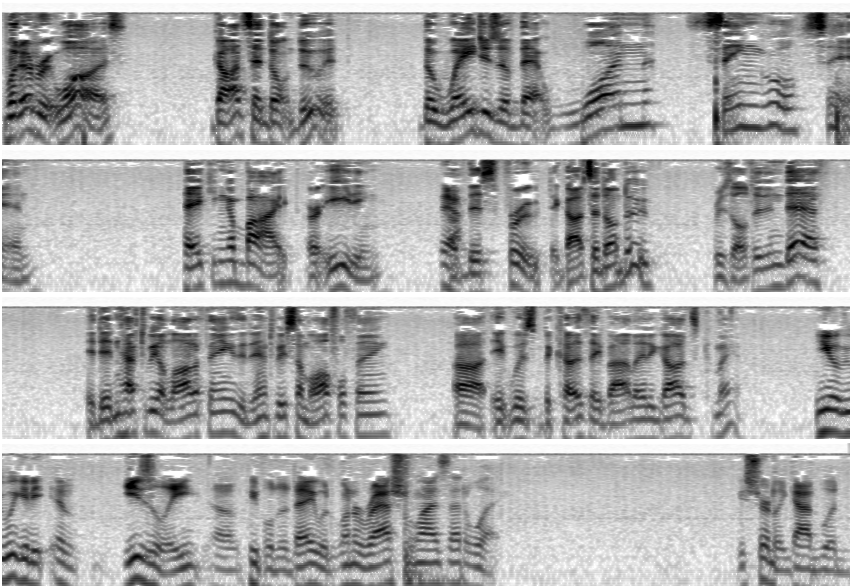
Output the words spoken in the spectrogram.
whatever it was, God said don't do it. The wages of that one single sin, taking a bite or eating Yeah. of this fruit that God said don't do, resulted in death. It didn't have to be a lot of things. It didn't have to be some awful thing. Uh, it was because they violated God's command. You know, we could easily uh, people today would want to rationalize that away. Surely God would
